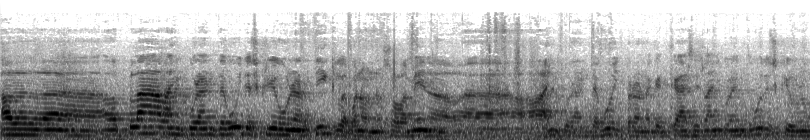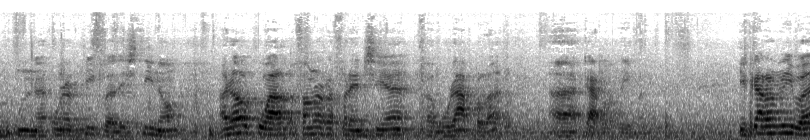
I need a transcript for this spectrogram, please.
El, eh, el Pla l'any 48 escriu un article, bueno, no solament a- a- a l'any 48, però en aquest cas és l'any 48, escriu un, un, un article Destino en el qual fa una referència favorable a Carles Riba. I Carles Riba,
